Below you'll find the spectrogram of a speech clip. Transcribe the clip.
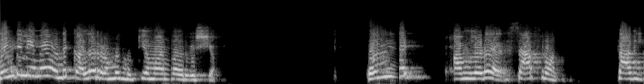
ரெண்டுலயுமே வந்து கலர் ரொம்ப முக்கியமான ஒரு விஷயம். ஒண்ணு அவங்களோட சாஃப்ரான் காவி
